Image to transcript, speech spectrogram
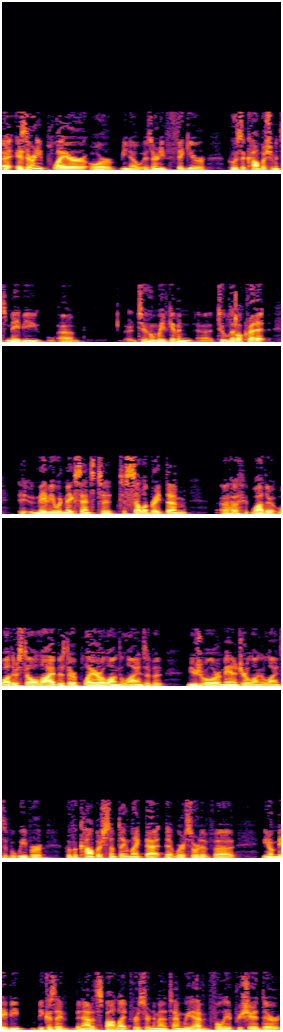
Uh, is there any player or you know is there any figure whose accomplishments maybe um, to whom we've given uh, too little credit? Maybe it would make sense to to celebrate them uh, while they're while they're still alive. Is there a player along the lines of a Musial or a manager along the lines of a Weaver who've accomplished something like that that we're sort of uh, you know maybe because they've been out of the spotlight for a certain amount of time we haven't fully appreciated their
